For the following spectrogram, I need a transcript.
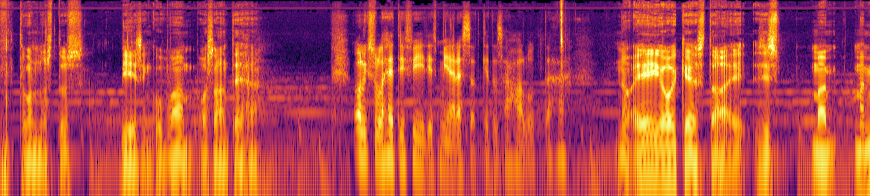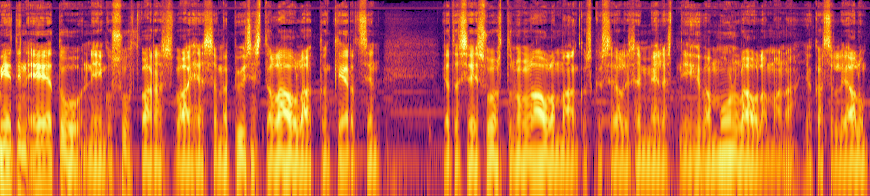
tunnustusbiisin, kun vaan osaan tehdä. Oliko sulla heti fiitis mielessä, että ketä sä haluat tähän? No ei oikeastaan. Siis mä, mä mietin Eetu niin kuin suht varhaisessa vaiheessa. Mä pyysin sitä laulaa tuon kertsin, jota se ei suostunut laulamaan, koska se oli sen mielestä niin hyvä mun laulamana, joka se oli alun,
